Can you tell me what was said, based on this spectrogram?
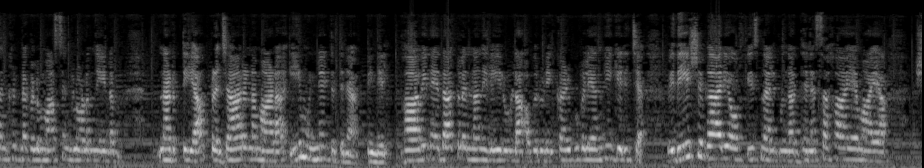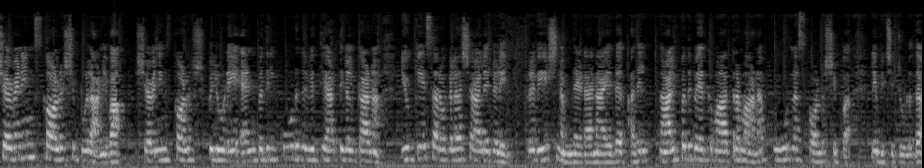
സംഘടനകളും മാസങ്ങളോളം നടത്തിയ പ്രചാരണമാണ് ഈ മുന്നേറ്റത്തിന് പിന്നിൽ. ഭാവി നേതാക്കൾ എന്ന നിലയിലുള്ള അവരുടെ കഴിവുകളെ അംഗീകരിച്ച് വിദേശകാര്യ ഓഫീസ് നൽകുന്ന ധനസഹായമായ ഷെവനിംഗ് സ്കോളർഷിപ്പുകളാണിവ ഷെവനിംഗ് സ്കോളർഷിപ്പിലൂടെ എൺപതിൽ കൂടുതൽ വിദ്യാർത്ഥികൾക്കാണ് യു കെ സർവകലാശാലകളിൽ പ്രവേശനം നേടാനായത്. അതിൽ നാൽപ്പത് പേർക്ക് മാത്രമാണ് പൂർണ സ്കോളർഷിപ്പ് ലഭിച്ചിട്ടുള്ളത്.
